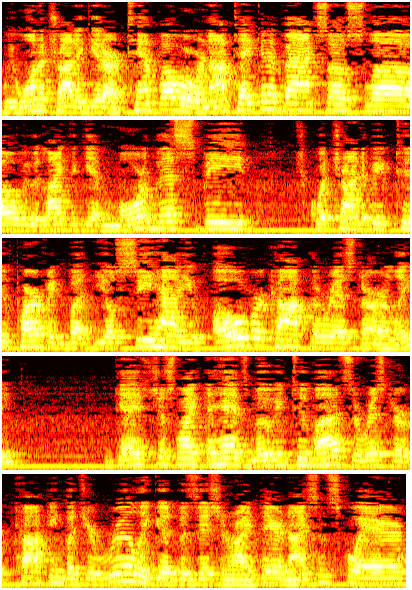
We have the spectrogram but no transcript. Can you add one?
We want to try to get our tempo where we're not taking it back so slow. We would like to get more of this speed. Quit trying to be too perfect, but you'll see how you overcock the wrist early. Okay, it's just like the head's moving too much, the wrists are cocking, but you're really good position right there, nice and square.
